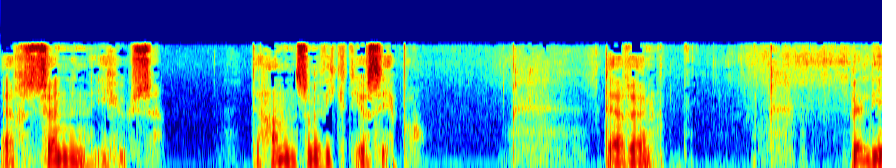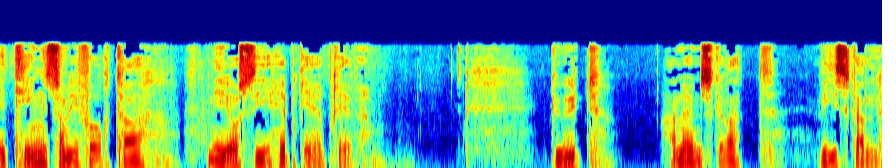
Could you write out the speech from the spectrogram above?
er sønnen i huset. Det er han som er viktig å se på. Det er eh, veldige ting som vi får ta med oss i hebreerbrevet. Gud, han ønsker at vi skal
